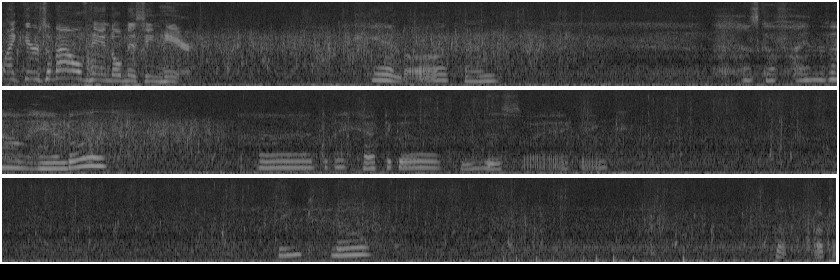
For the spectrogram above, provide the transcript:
Like there's a valve handle missing here. Handle, okay. Let's go find the valve handle. Uh, do I have to go this way, I think? Think? No? No, okay.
